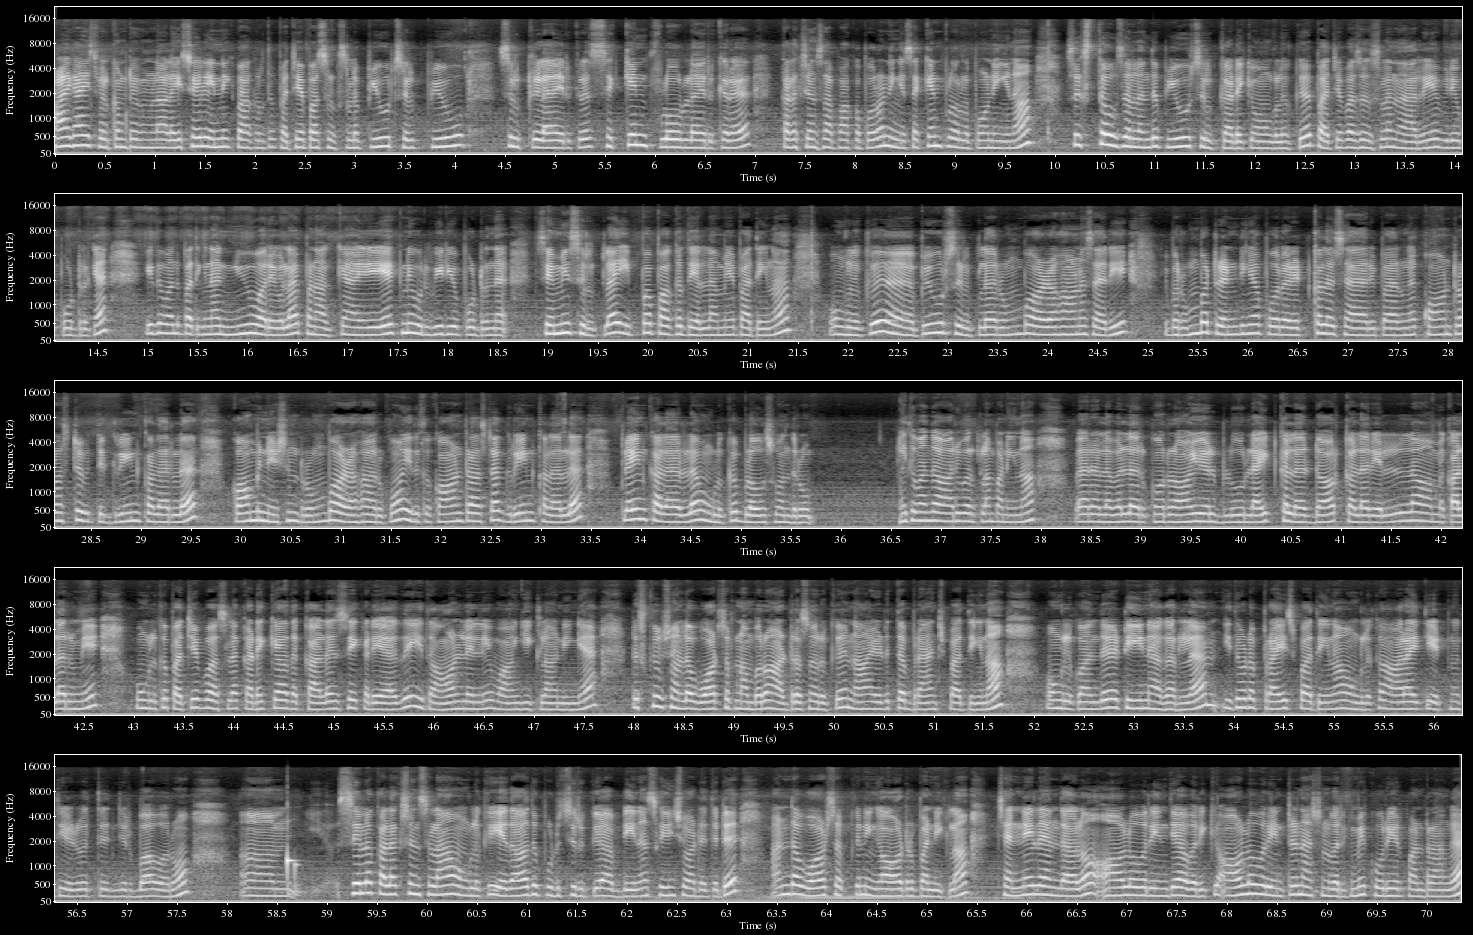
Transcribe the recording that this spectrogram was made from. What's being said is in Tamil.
Hi guys welcome to Vimala lifestyle இன்றைக்கி பார்க்குறது பச்சையப்பா சில்க்ஸில் பியூர் சில்க் பியூர் சில்கில் இருக்கிற செகண்ட் ஃப்ளோரில் இருக்கிற கலெக்ஷன்ஸாக பார்க்க போகிறோம் நீங்கள் செகண்ட் ஃப்ளோரில் போனீங்கன்னா சிக்ஸ் தௌசண்ட்லேருந்து பியூர் சில்க் கிடைக்கும் உங்களுக்கு. பச்சையப்பா சில்க்ஸில் நான் நிறைய வீடியோ போட்டிருக்கேன். இது வந்து பார்த்திங்கன்னா நியூ அரைவலாக இப்போ நான் கே- ஏற்கனவே ஒரு வீடியோ போட்டிருந்தேன். செமி சில்கில் இப்போ பார்க்குறது எல்லாமே பார்த்தீங்கன்னா உங்களுக்கு பியூர் சில்கில் ரொம்ப அழகான சாரீ இப்போ ரொம்ப ட்ரெண்டிங்காக போகிற ரெட் கலர் சாரீ பாருங்கள் கான்ட்ராஸ்ட் வித் க்ரீன் கலரில் காம்பினேஷன் ரொம்ப அழகாக இருக்கும். இதுக்கு கான்ட்ராஸ்ட்டாக க்ரீன் கலரில் plain கலரில் உங்களுக்கு ப்ளவுஸ் வந்துடும் இது வந்து ஆரி ஒர்க்லாம் பண்ணிங்கன்னா வேறு லெவலில் இருக்கும். Royal blue light colour dark colour எல்லாமே கலருமே உங்களுக்கு பச்சை பாஸில் கிடைக்காத கலர்ஸே கிடையாது. இது ஆன்லைன்லேயும் வாங்கிக்கலாம் நீங்கள் டிஸ்கிரிப்ஷனில் வாட்ஸ்அப் நம்பரும் அட்ரஸும் இருக்குது நான் எடுத்த பிரான்ச் பார்த்தீங்கன்னா உங்களுக்கு வந்து டி நகரில். இதோட ப்ரைஸ் பார்த்தீங்கன்னா உங்களுக்கு ஆறாயிரத்தி எட்நூற்றி எழுபத்தஞ்சு ரூபா வரும். சில கலெக்ஷன்ஸ்லாம் உங்களுக்கு ஏதாவது பிடிச்சிருக்கு அப்படின்னா ஸ்க்ரீன்ஷாட் எடுத்துகிட்டு அந்த வாட்ஸ்அப்புக்கு நீங்கள் ஆர்டர் பண்ணிக்கலாம். சென்னையில் இருந்தாலும் ஆல் ஓவர் இந்தியா வரைக்கும் ஆல் ஓவர் இன்டர்நேஷ்னல் வரைக்குமே கொரியர் பண்ணுறாங்க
